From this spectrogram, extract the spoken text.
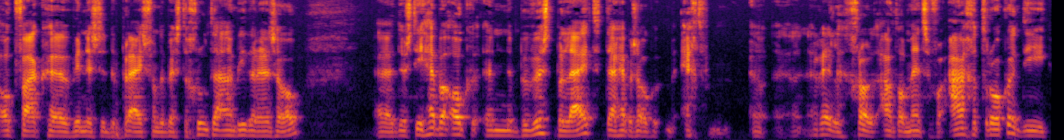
Ook vaak winnen ze de prijs van de beste groenteaanbieder en zo. Eh, dus die hebben ook een bewust beleid. Daar hebben ze ook echt een, een redelijk groot aantal mensen voor aangetrokken. Die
